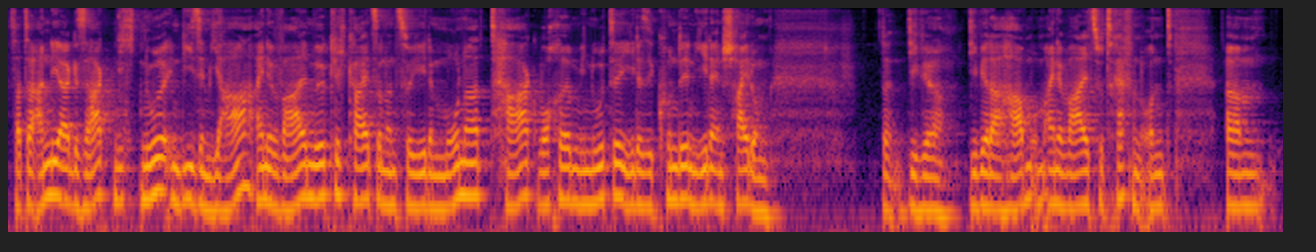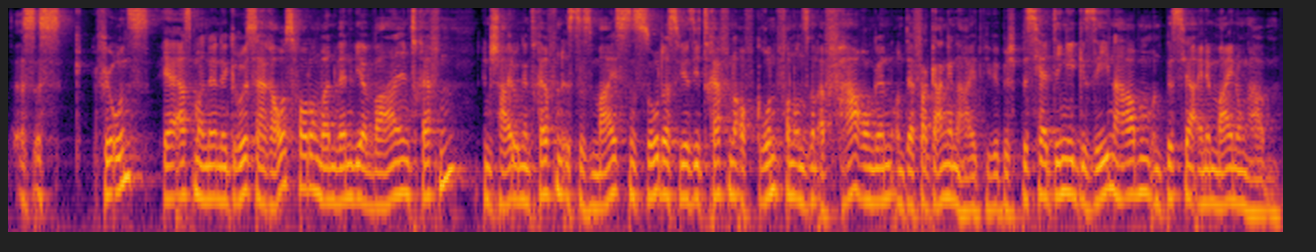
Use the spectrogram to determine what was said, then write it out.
das hat der Andi ja gesagt, nicht nur in diesem Jahr eine Wahlmöglichkeit, sondern zu jedem Monat, Tag, Woche, Minute, jede Sekunde, in jeder Entscheidung, die wir, die wir da haben, um eine Wahl zu treffen. Und ähm, es ist für uns ja erstmal eine, größere Herausforderung, weil wenn wir Wahlen treffen, Entscheidungen treffen, ist es meistens so, dass wir sie treffen aufgrund von unseren Erfahrungen und der Vergangenheit, wie wir bisher Dinge gesehen haben und bisher eine Meinung haben.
